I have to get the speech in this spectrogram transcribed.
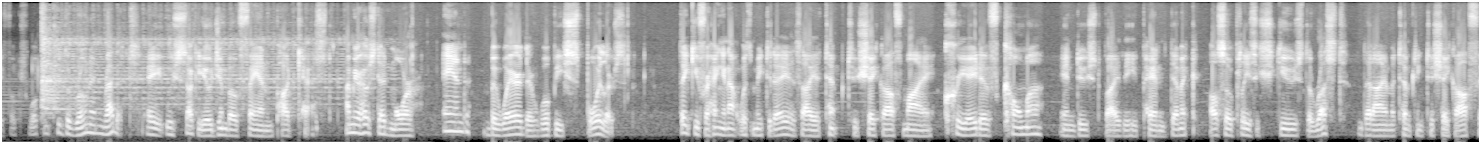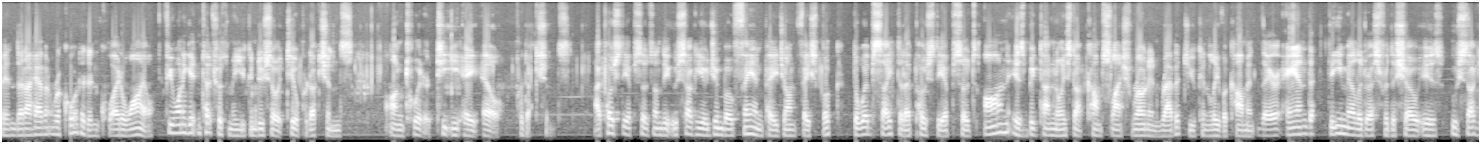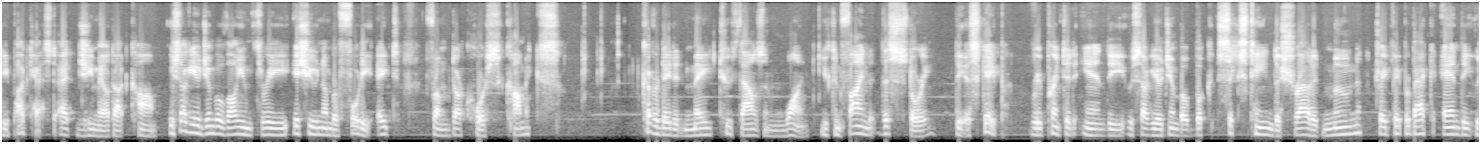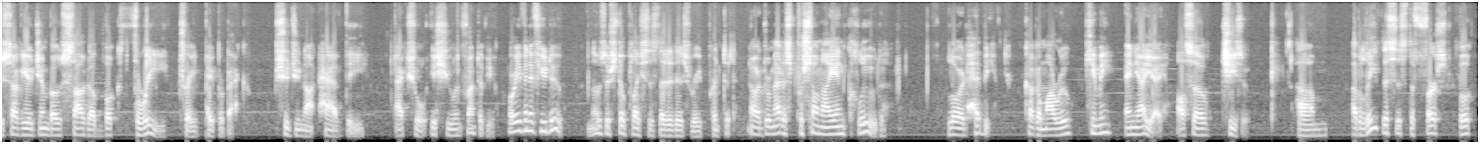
Howdy, folks. Welcome to the Ronin Rabbit, a Usagi Yojimbo fan podcast. I'm your host, Ed Moore, and beware there will be spoilers. Thank you for hanging out with me today as I attempt to shake off my creative coma induced by the pandemic. Also, please excuse the rust that I am attempting to shake off and that I haven't recorded in quite a while. If you want to get in touch with me, you can do so at Teal Productions on Twitter, T E A L Productions. I post the episodes on the Usagi Yojimbo fan page on Facebook. The website that I post the episodes on is bigtimenoise.com slash Ronin Rabbit. You can leave a comment there. And the email address for the show is usagipodcast at gmail.com. Usagi Yojimbo Volume 3, issue number 48 from Dark Horse Comics cover dated May 2001. You can find this story, The Escape, reprinted in the Usagi Yojimbo Book 16, The Shrouded Moon trade paperback, and the Usagi Yojimbo Saga Book 3 trade paperback, should you not have the actual issue in front of you. Or even if you do, those are still places that it is reprinted. Now, dramatis personae include Lord Hebi, Kagamaru, Kimi, and Yaye, also Chizu. Um, I believe this is the first book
